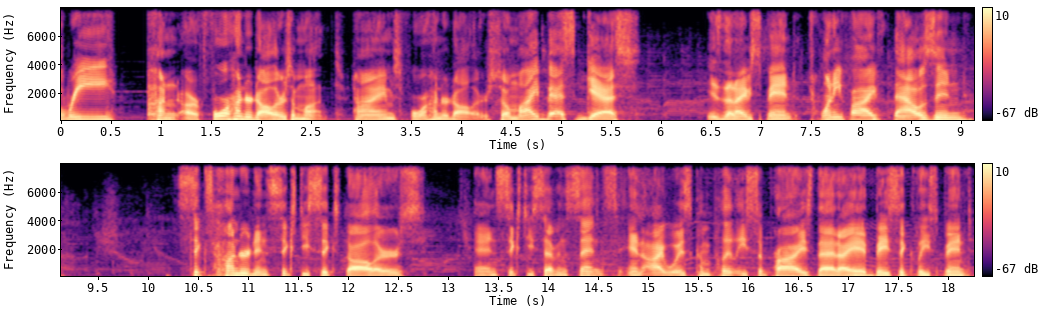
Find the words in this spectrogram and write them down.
300 or $400 a month times $400. So my best guess is that I've spent twenty-five thousand six hundred and sixty-six dollars and sixty-seven cents, and I was completely surprised that I had basically spent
